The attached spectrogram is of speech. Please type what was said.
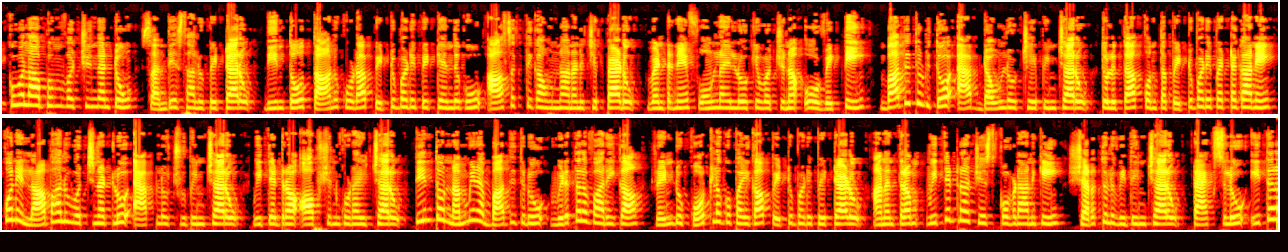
ఎక్కువ లాభం వచ్చిందంటూ సందేశాలు పెట్టారు. దీంతో తాను కూడా పెట్టుబడి పెట్టేందుకు ఆసక్తిగా ఉన్నానని చెప్పాడు. వెంటనే ఫోన్ లైన్లోకి వచ్చిన ఓ వ్యక్తి బాధితుడితో యాప్ డౌన్లోడ్ చేపించారు. తొలుత కొంత పెట్టుబడి పెట్టగానే కొన్ని లాభాలు వచ్చినట్లు యాప్లో చూపించారు. విత్డ్రా ఆప్షన్ కూడా ఇచ్చారు. దీంతో నమ్మిన బాధితుడు విడతల వారీగా రెండు కోట్లకు పైగా పెట్టుబడి పెట్టాడు. అనంతరం విత్డ్రా చేసుకోవడానికి షరతులు విధించారు. ట్యాక్సులు ఇతర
